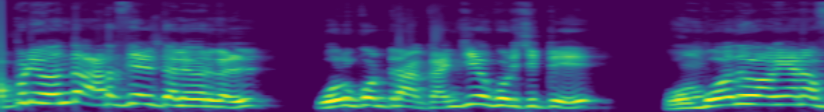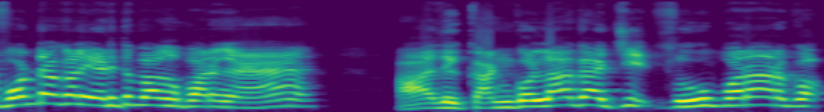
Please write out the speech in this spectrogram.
அப்படி வந்து அரசியல் தலைவர்கள் ஒரு கொட்டா கஞ்சியை குடிச்சிட்டு ஒன்பது வகையான போட்டோக்களை எடுத்துப்பாங்க பாருங்க. அது கண்கொள்ளா காட்சி சூப்பராக இருக்கும்.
